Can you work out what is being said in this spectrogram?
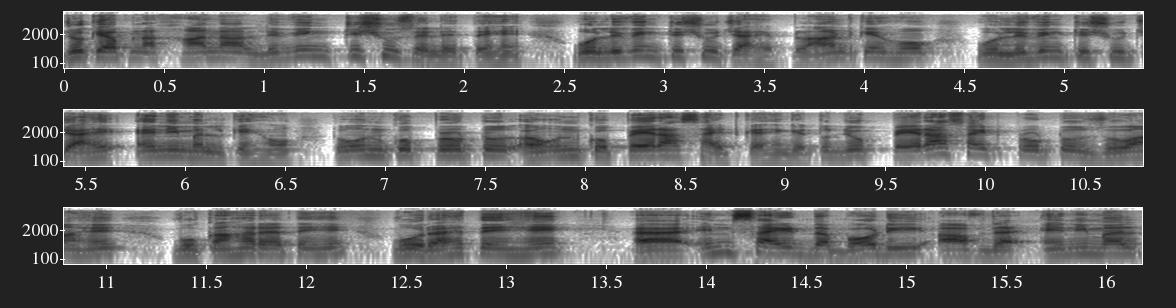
जो कि अपना खाना लिविंग टिश्यू से लेते हैं। वो लिविंग टिश्यू चाहे प्लांट के हों, वो लिविंग टिश्यू चाहे एनिमल के हों तो उनको प्रोटो उनको पैरासाइट कहेंगे। तो जो पैरासाइट प्रोटोजोआ हैं, वो कहाँ रहते हैं? वो रहते हैं inside the body of the animal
